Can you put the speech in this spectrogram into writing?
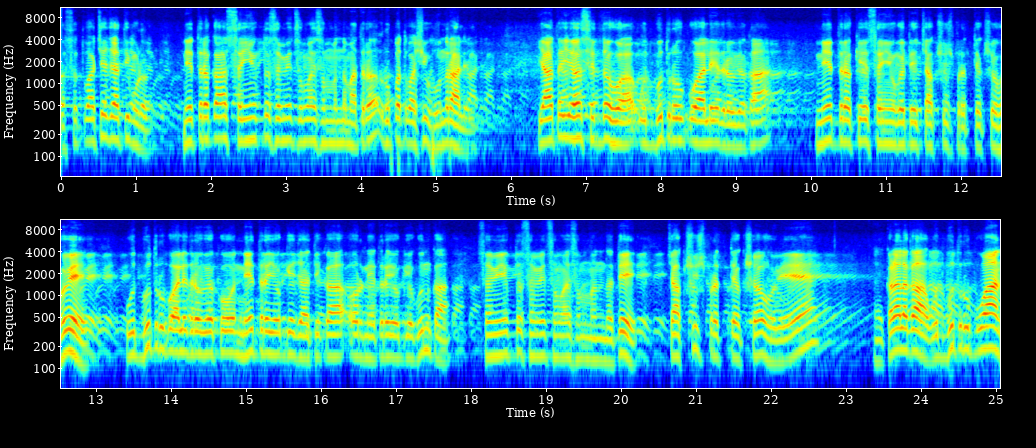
रसत्वाच्या जातीमुळं नेत्र का संयुक्त समेत समय संबंध मात्र रूपत्वाशी होऊन राहिले. यात यह सिद्ध हुआ उद्भूत रूप वाले द्रव्य का नेत्र के संयोगते चाक्षुष प्रत्यक्ष हुए उद्भूत रूप वाले द्रव्य को नेत्र योग्य जाति का और नेत्र योग्य गुण का संयुक्त समेत समय संबंध ते चाक्षुष प्रत्यक्ष हुए कळालं का? उद्भूत रूपवान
